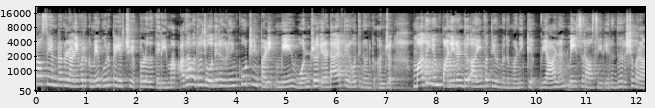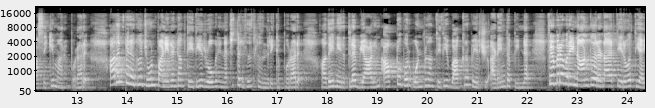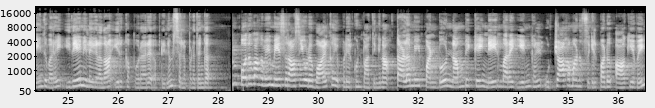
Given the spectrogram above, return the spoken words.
ராசி என்பர்கள் அனைவருக்குமே குரு பெயர்ச்சி எப்பொழுது தெரியுமா? அதாவது ஜோதிடர்களின் கூற்றின்படி மே ஒன்று இரண்டாயிரத்தி இருபத்தி நான்கு அன்று மதியம் பன்னிரெண்டு ஐம்பத்தி ஒன்பது மணிக்கு வியாழன் மேசராசியில் இருந்து ரிஷபராசிக்கு மாறப்போறாரு. அதன் பிறகு ஜூன் பன்னிரெண்டாம் தேதி ரோகிணி நட்சத்திரத்தில் சந்திரிக்க போறாரு. அதே நேரத்தில் வியாழன் அக்டோபர் ஒன்பதாம் தேதி வக்ர பெயர்ச்சி அடைந்த பின்னர் பிப்ரவரி நான்கு இரண்டாயிரத்தி இருபத்தி ஐந்து வரை இதே நிலையில தான் இருக்க போறாரு அப்படின்னு சொல்லப்படுதுங்க. பொதுவாகவே மேச ராசியோட வாழ்க்கை எப்படி இருக்கும்னு பார்த்தீங்கன்னா தலைமை பண்பு நம்பிக்கை நேர்மறை எண்கள் உற்சாகமான செயல்பாடு ஆகியவை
